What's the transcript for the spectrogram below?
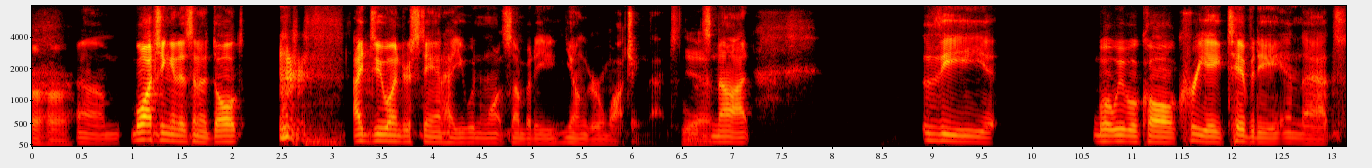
Uh huh. Um, watching it as an adult, I do understand how you wouldn't want somebody younger watching that. It's not the what we will call creativity in that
